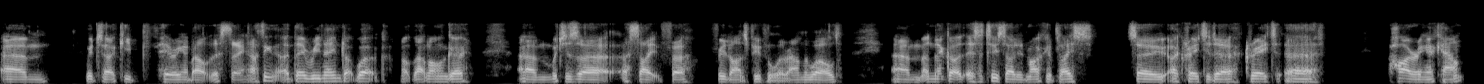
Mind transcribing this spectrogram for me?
Um, which I keep hearing about this thing. I think they renamed Upwork not that long ago, um, which is a, a, site for freelance people around the world. Um, and they got it's a two-sided marketplace. So I created a create a hiring account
